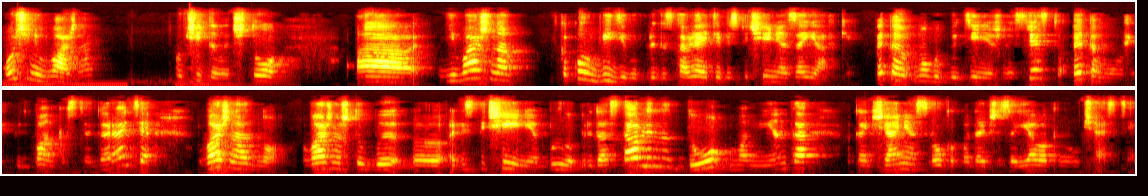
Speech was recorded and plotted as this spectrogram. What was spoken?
Очень важно учитывать, что а, неважно, в каком виде вы предоставляете обеспечение заявки. Это могут быть денежные средства, это может быть банковская гарантия. Важно одно, важно, чтобы э, обеспечение было предоставлено до момента окончания срока подачи заявок на участие.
